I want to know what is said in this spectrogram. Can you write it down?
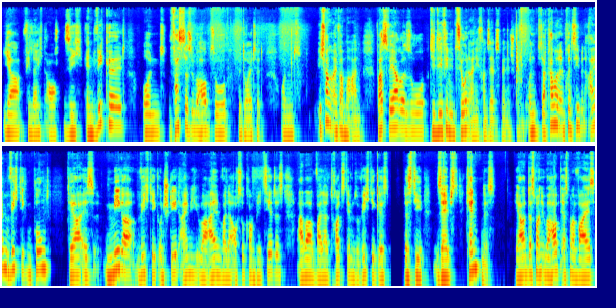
ja vielleicht auch sich entwickelt und was das überhaupt so bedeutet. Und ich fange einfach mal an. Was wäre so die Definition eigentlich von Selbstmanagement? Und da kann man im Prinzip in einem wichtigen Punkt, der ist mega wichtig und steht eigentlich über allem, weil er auch so kompliziert ist, aber weil er trotzdem so wichtig ist, dass die Selbstkenntnis. Ja, dass man überhaupt erstmal weiß,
